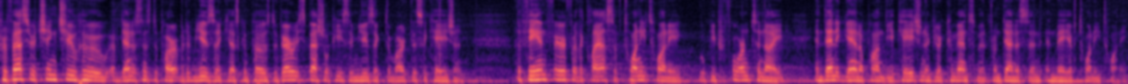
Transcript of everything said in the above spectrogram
Professor Ching Chu Hu of Denison's Department of Music has composed a very special piece of music to mark this occasion. The fanfare for the class of 2020 will be performed tonight and then again upon the occasion of your commencement from Denison in May of 2020.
